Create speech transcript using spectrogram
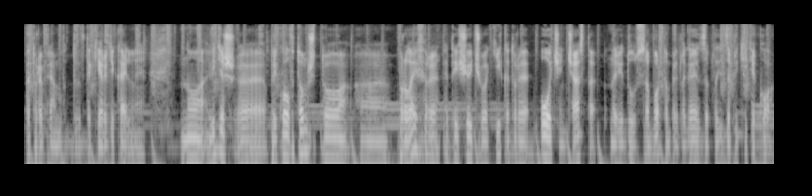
которые прям вот такие радикальные. Но, видишь, э, прикол в том, что э, пролайферы — это еще и чуваки, которые очень часто наряду с абортом предлагают запретить ЭКО.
